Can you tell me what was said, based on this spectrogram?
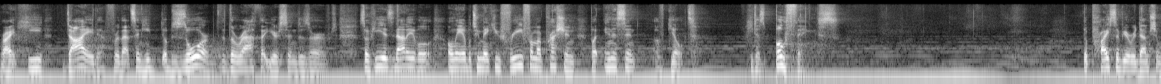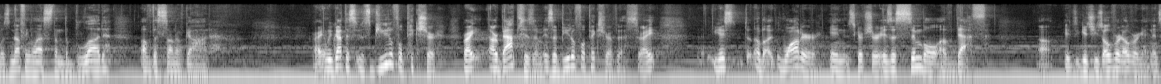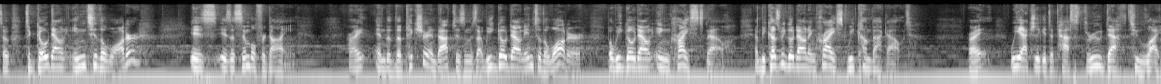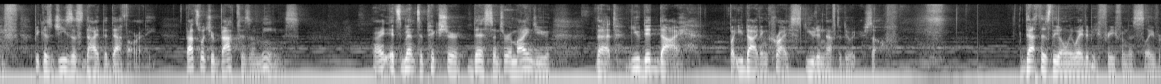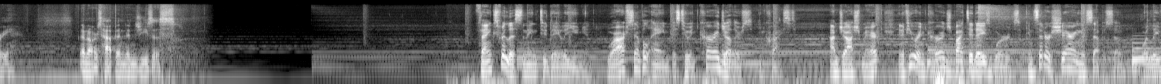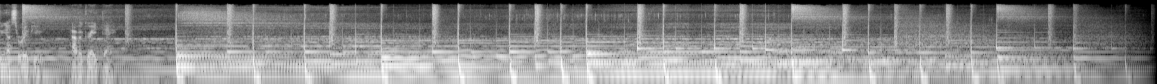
right? He died for that sin. He absorbed the wrath that your sin deserved. So he is not able only able to make you free from oppression, but innocent of guilt. He does both things. The price of your redemption was nothing less than the blood of the Son of God. Right? And we've got this, this beautiful picture, right? Our baptism is a beautiful picture of this, right? You guys about water in Scripture is a symbol of death. Uh, it gets used over and over again. And so to go down into the water is, is a symbol for dying, right? And the, the picture in baptism is that we go down into the water, but we go down in Christ now. And because we go down in Christ, we come back out, right? We actually get to pass through death to life because Jesus died the death already. That's what your baptism means, right? It's meant to picture this and to remind you that you did die, but you died in Christ. You didn't have to do it yourself. Death is the only way to be free from this slavery, and ours happened in Jesus. Thanks for listening to Daily Union, where our simple aim is to encourage others in Christ. I'm Josh Merrick, and if you were encouraged by today's words, consider sharing this episode or leaving us a review. Have a great day.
